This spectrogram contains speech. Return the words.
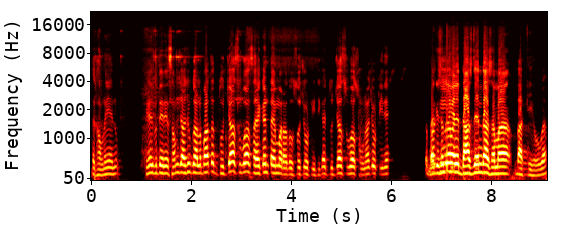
ਦਿਖਾਉਣੇ ਆ ਇਹਨੂੰ। ਠੀਕ ਹੈ ਜੀ ਬਤੇਰੇ ਸਮਝ ਆਜੂ ਗੱਲਬਾਤ। ਦੂਜਾ ਸੂਆ ਸੈਕੰਡ ਟਾਈਮਰ ਆ ਦੋਸਤੋ ਝੋਟੀ ਠੀਕ ਹੈ ਦੂਜਾ ਸੂਆ ਸੋਨਾ ਝੋਟੀ ਨੇ। ਬਾਕੀ ਸਾਹਿਬ ਅਜੇ 10 ਦਿਨ ਦਾ ਸਮਾਂ ਬਾਕੀ ਹੋਊਗਾ।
